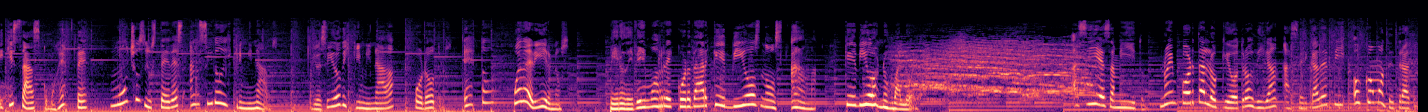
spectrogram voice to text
Y quizás, como Jefté, muchos de ustedes han sido discriminados. Yo he sido discriminada por otros. Esto puede herirnos, pero debemos recordar que Dios nos ama, que Dios nos valora. Así es, amiguito. No importa lo que otros digan acerca de ti o cómo te traten.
